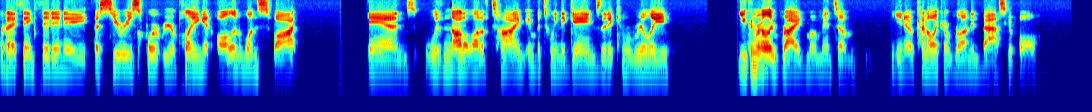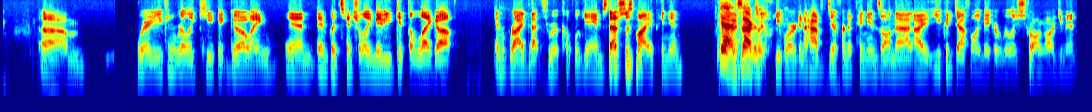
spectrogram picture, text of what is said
But I think that in a, a series sport where you're playing it all in one spot and with not a lot of time in between the games, that it can really, you can really ride momentum, you know, kind of like a run in basketball, um, where you can really keep it going and, and potentially maybe get the leg up and ride that through a couple games. That's just my opinion. Yeah, I'm sure exactly. people are going to have different opinions on that. I you could definitely make a really strong argument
